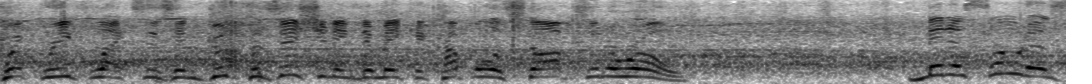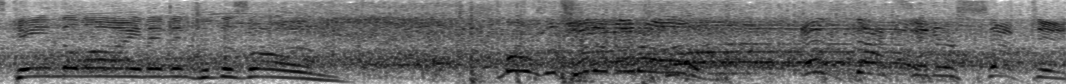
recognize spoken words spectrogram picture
Quick reflexes and good positioning to make a couple of stops in a row. Minnesota's gained the line and into the zone. Moves it to the middle. And that's intercepted.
